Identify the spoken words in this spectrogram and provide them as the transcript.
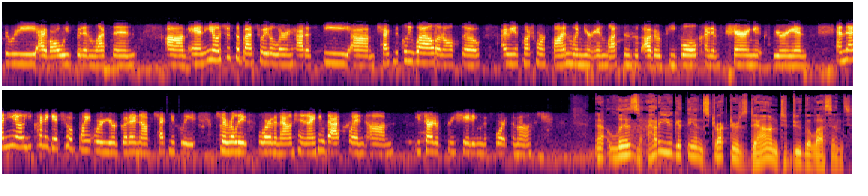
three. I've always been in lessons, um, and you know, it's just the best way to learn how to ski um, technically well, and also, I mean, it's much more fun when you're in lessons with other people, kind of sharing experience. And then, you know, you kind of get to a point where you're good enough technically to really explore the mountain. And I think that's when um, you start appreciating the sport the most. Now, Liz, how do you get the instructors down to do the lessons?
